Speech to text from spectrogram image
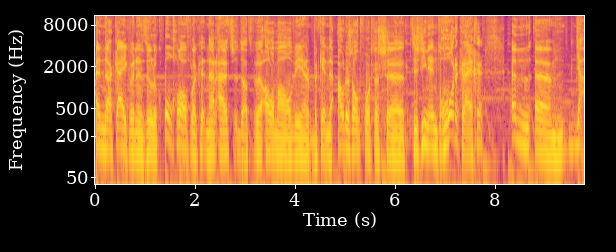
En daar kijken we natuurlijk ongelooflijk naar uit... dat we allemaal weer bekende oude Zandvoorters eh, te zien en te horen krijgen... En ehm, ja,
